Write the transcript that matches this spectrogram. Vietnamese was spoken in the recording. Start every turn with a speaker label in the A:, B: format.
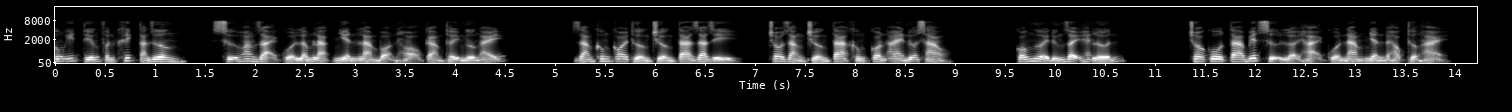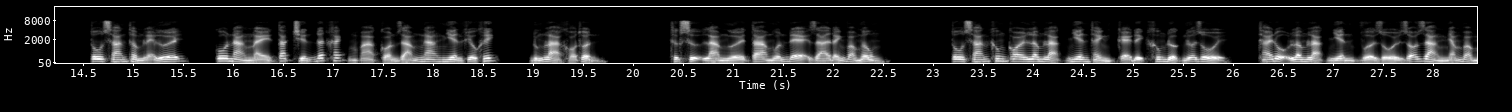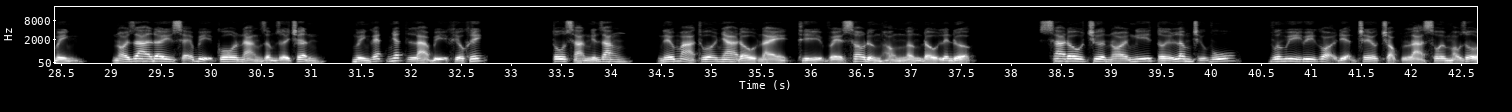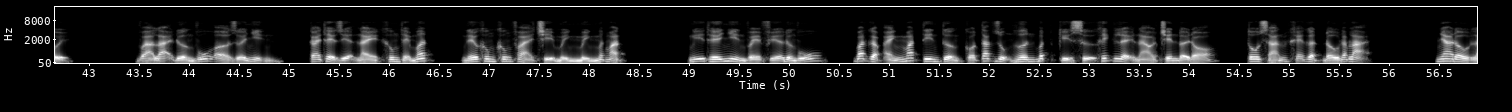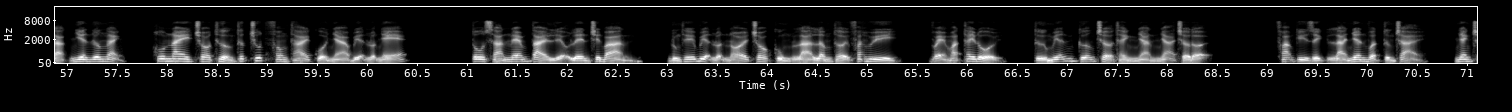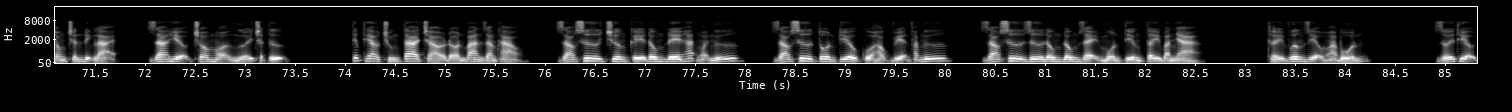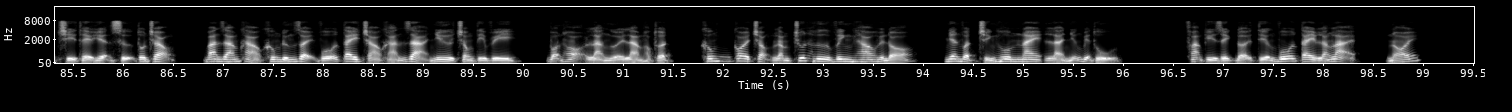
A: Không ít tiếng phấn khích tán dương, sự hoang dại của Lâm Lạc Nhiên làm bọn họ cảm thấy ngưỡng ấy. Dám không coi thường trường ta ra gì, cho rằng trường ta không còn ai nữa sao. Có người đứng dậy hét lớn. Cho cô ta biết sự lợi hại của nam nhân Đại học Thượng Hải. Tô sán thầm lẻ lưỡi, cô nàng này tác chiến đất khách mà còn dám ngang nhiên khiêu khích, đúng là khó thuần. Thực sự làm người ta muốn đẻ ra đánh vào ngông. Tô sán không coi Lâm Lạc Nhiên thành kẻ địch không được nữa rồi, thái độ Lâm Lạc Nhiên vừa rồi rõ ràng nhắm vào mình, nói ra đây sẽ bị cô nàng dâm dưới chân, mình ghét nhất là bị khiêu khích. Tô sán nghiến răng, nếu mà thua nha đầu này thì về sau đừng hòng ngẩng đầu lên được. Sa đâu chưa nói nghĩ tới Lâm Chữ Vũ, Vương Uy Uy gọi điện treo chọc là sôi máu rồi. Và lại đường Vũ ở dưới nhìn, cái thể diện này không thể mất, nếu không không phải chỉ mình mình mất mặt. Nghĩ thế nhìn về phía đường Vũ, bắt gặp ánh mắt tin tưởng có tác dụng hơn bất kỳ sự khích lệ nào trên đời đó, Tô Sán khẽ gật đầu đáp lại. Nha đầu lạc nhiên ương ngạnh, hôm nay cho thưởng thức chút phong thái của nhà biện luận nhé. Tô Sán ném tài liệu lên trên bàn, đúng thế biện luận nói cho cùng là lâm thời phát huy, vẻ mặt thay đổi, từ miễn cưỡng trở thành nhàn nhã chờ đợi. Phạm Kỳ Dịch là nhân vật từng trải, nhanh chóng chấn định lại, ra hiệu cho mọi người trật tự. Tiếp theo chúng ta chào đón ban giám khảo, giáo sư Trương Kế Đông DH ngoại ngữ, giáo sư Tôn Kiêu của Học viện Pháp ngữ, giáo sư Dư Đông Đông dạy môn tiếng Tây Ban Nha. Thầy Vương Diệu Hoa 4. Giới thiệu chỉ thể hiện sự tôn trọng, ban giám khảo không đứng dậy vỗ tay chào khán giả như trong TV, bọn họ là người làm học thuật, không coi trọng lắm chút hư vinh hao huyền đó, nhân vật chính hôm nay là những biện thủ. Phạm Kỳ Dịch đợi tiếng vỗ tay lắng lại, nói.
